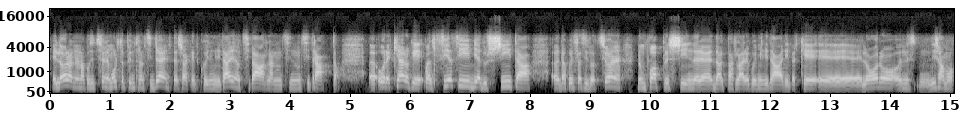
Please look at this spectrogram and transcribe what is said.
e loro hanno una posizione molto più intransigente, cioè che con i militari non si parla, non si, non si tratta. Eh, ora è chiaro che qualsiasi via d'uscita eh, da questa situazione non può prescindere dal parlare con i militari perché eh, loro, diciamo,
